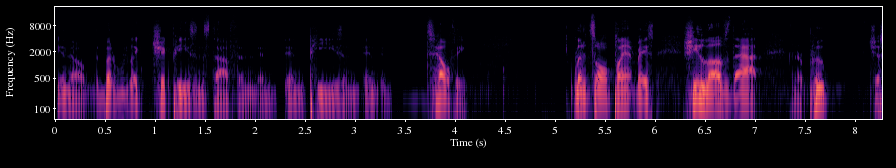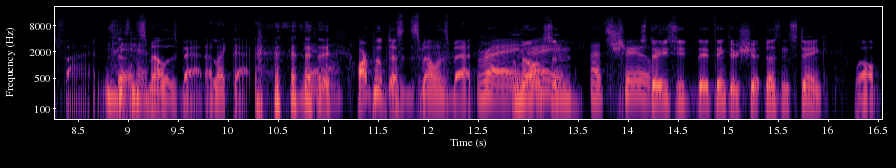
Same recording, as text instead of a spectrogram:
you know, but like chickpeas and stuff, and and, and peas, and, and it's healthy, but it's all plant based. She loves that, and her poop. Just fine. It doesn't smell as bad. I like that. Yeah. Our poop doesn't smell as bad. Right, Nelson, right. That's true. Stacy, they think their shit doesn't stink. Well,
